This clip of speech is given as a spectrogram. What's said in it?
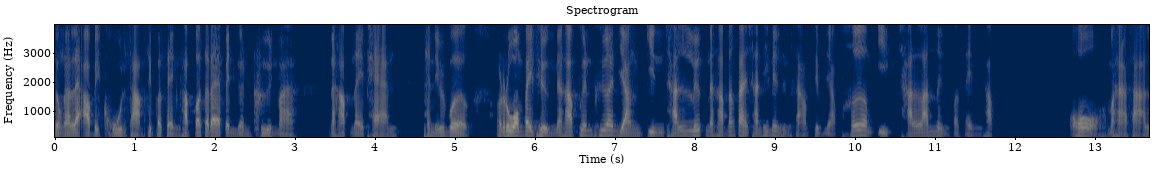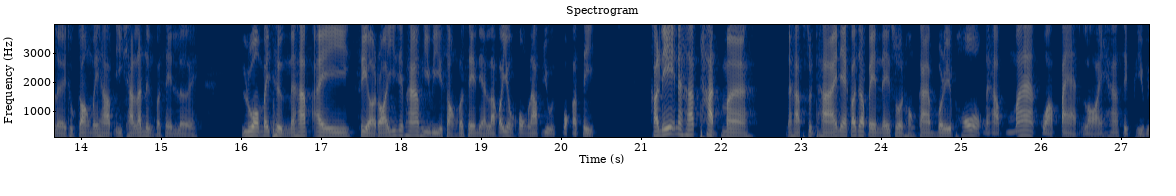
ตรงนั้นแหละเอาไปคูณ 30%ครับก็จะได้เป็นเงินคืนมานะครับในแผนทันนิเวิร์กรวมไปถึงนะครับเพื่อนๆยังกินชั้นลึกนะครับ ตั้งแต่ชั้นที่1ถึง30เนี่ยเพิ่มอีกชั้นละ1%ครับโอ้มหาศาลเลยถูกต้องไหมครับ อีกชั้นละ 1%เลย รวมไปถึงนะครับไอ้425 PV 2%เนี่ยเราก็ยังคงรับอยู่ปกติ คราวนี้นะครับถัดมา นะครับสุดท้ายเนี่ยก็จะเป็นในส่วนของการบริโภคนะครับมากกว่า 850 PV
